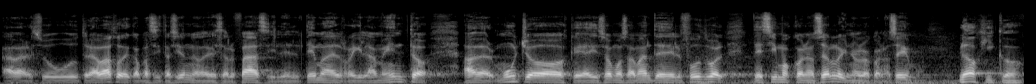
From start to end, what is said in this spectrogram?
A ver, su trabajo de capacitación no debe ser fácil. El tema del reglamento, a ver, muchos que somos amantes del fútbol decimos conocerlo y no lo conocemos. Lógico,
